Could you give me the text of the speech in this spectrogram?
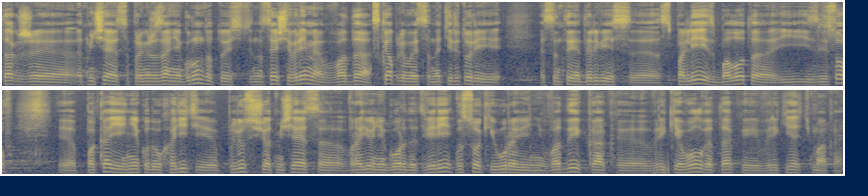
также отмечается промерзание грунта, то есть в настоящее время вода скапливается на территории СНТ Эдельвейс э, с полей, с болота и из лесов, э, пока ей некуда уходить. Плюс еще отмечается в районе города Твери высокий уровень воды как э, в реке Волга, так и в реке Тьмака.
